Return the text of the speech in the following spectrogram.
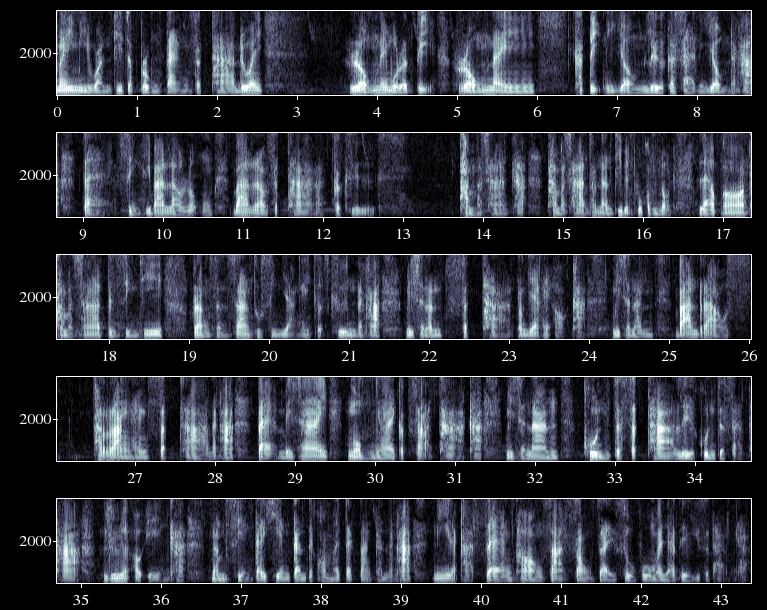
ไม่มีวันที่จะปรุงแต่งศรัทธาด้วยหลงในมูรติหลงในคตินิยมหรือกระแสนิยมนะคะ แต่ สิ่งที่บ้านเราหลง บ้านเราศรัทธาก็คือธรรมชาติค่ะ ธรรมชาติเท่านั้นที่เป็นผู้กำหนด แล้วก็ธรรมชาติเป็นสิ่งที่รังสรรค์สร้างทุกสิ่งอย่างให้เกิดขึ้นนะคะมิฉะนั้นศรัทธาต้องแยกให้ออกค่ะมิฉะนั้นบ้านเรา พลังแห่งศรัทธานะคะ แต่ไม่ใช่งมงายกับศรัทธาค่ะ มิฉะนั้นคุณจะศรัทธาหรือคุณจะศรัทธาเลือกเอาเองค่ะน้ำเสียงใกล้เคียงกันแต่ความหมายแตกต่างกันนะคะ นี่แหละค่ะแสงทองสาดส่องใจสู่ภูมิยาเทวีสถานค่ะ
